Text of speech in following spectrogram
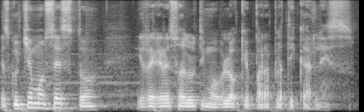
Escuchemos esto y regreso al último bloque para platicarles.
